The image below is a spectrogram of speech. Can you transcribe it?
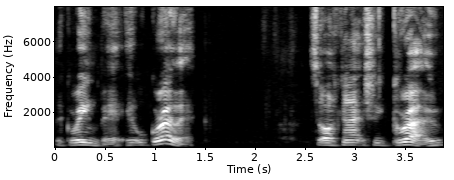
the green bit it will grow it. So I can actually grow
